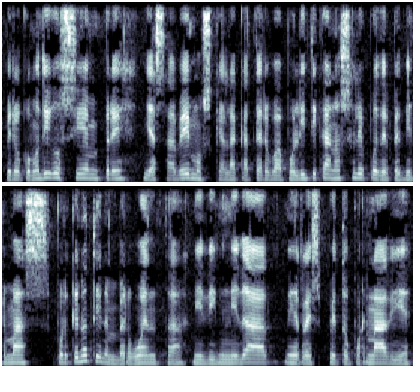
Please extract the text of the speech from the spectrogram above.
Pero como digo siempre, ya sabemos que a la caterva política no se le puede pedir más, porque no tienen vergüenza, ni dignidad, ni respeto por nadie,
